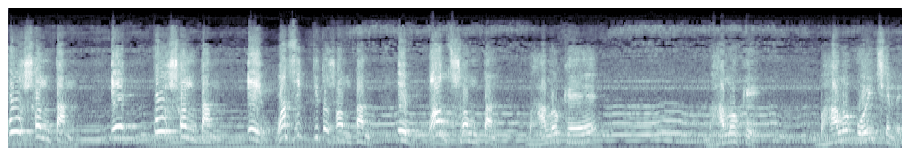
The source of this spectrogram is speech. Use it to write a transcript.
কুসন্তান এ কুসন্তান, এ অশিক্ষিত সন্তান, এ বধ সন্তান। ভালোকে ভালোকে, ভালো ওই ছেলে,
